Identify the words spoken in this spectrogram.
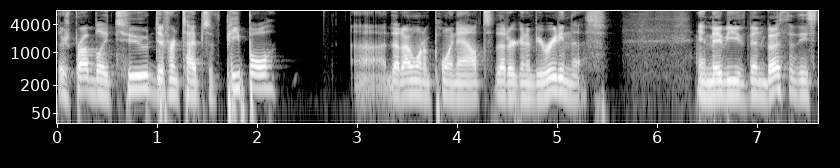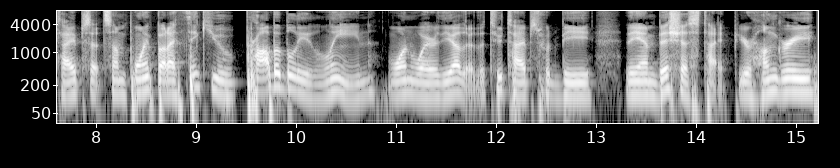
there's probably two different types of people uh, that I want to point out that are going to be reading this. And maybe you've been both of these types at some point, but I think you probably lean one way or the other. The two types would be the ambitious type. You're hungry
